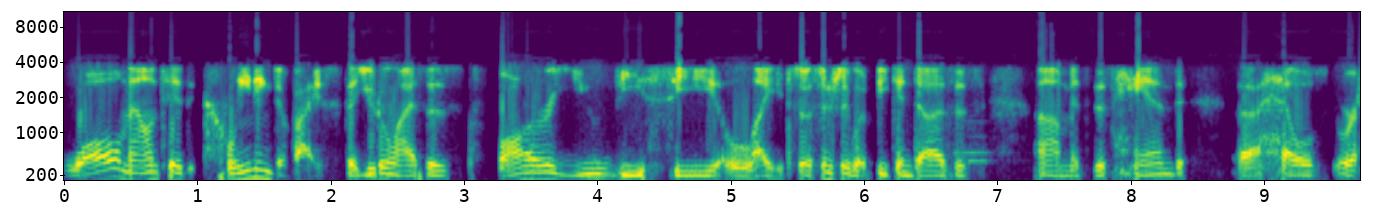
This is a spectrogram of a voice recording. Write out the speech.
wall-mounted cleaning device that utilizes far UVC light. So essentially, what Beacon does is um, it's this hand uh, held or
